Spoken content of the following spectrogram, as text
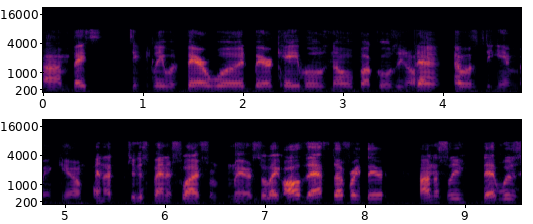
Um, basically with bare wood, bare cables, no buckles. You know, that, that was the gimmick. You know, and I took a Spanish fly from there. So like all that stuff right there. Honestly, that was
